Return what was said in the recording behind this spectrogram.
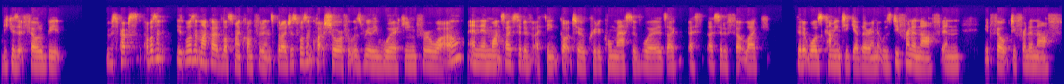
because it felt a bit it was perhaps I wasn't it wasn't like I'd lost my confidence, but I just wasn't quite sure if it was really working for a while. And then once I sort of I think got to a critical mass of words, I I, I sort of felt like that it was coming together and it was different enough and it felt different enough.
